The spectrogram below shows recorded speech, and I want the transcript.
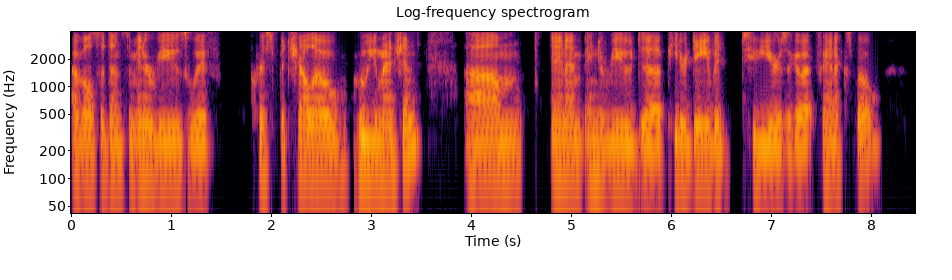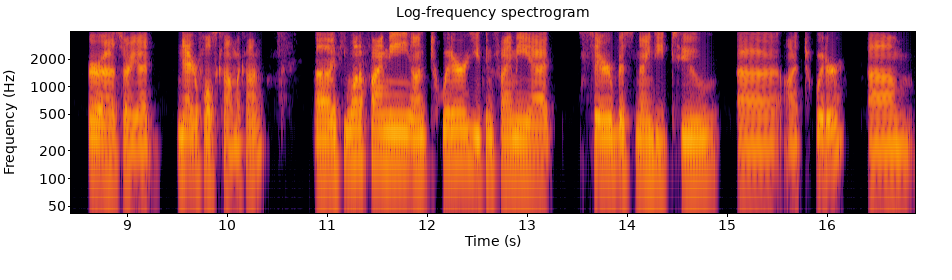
I've also done some interviews with Chris Bachalo, who you mentioned, um, and I interviewed uh, Peter David two years ago at Fan Expo, or uh, sorry, Niagara Falls Comic Con. Uh, if you want to find me on Twitter, you can find me at Cerebus92 uh, on Twitter. Um,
